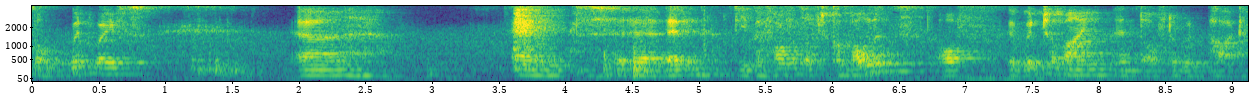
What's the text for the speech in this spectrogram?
so wind waves. Uh, and uh, then the performance of the components of the wind turbine and of the wind park.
